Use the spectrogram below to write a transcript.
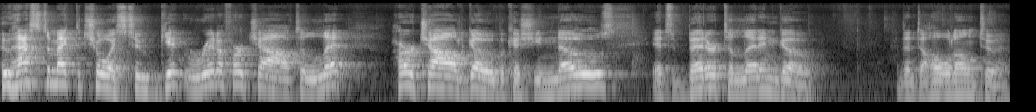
who has to make the choice to get rid of her child, to let her child go because she knows it's better to let him go than to hold on to him.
